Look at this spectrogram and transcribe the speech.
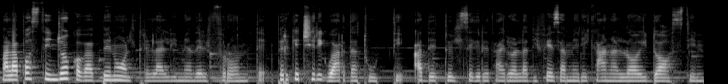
ma la posta in gioco va ben oltre la linea del fronte, perché ci riguarda tutti, ha detto il segretario alla difesa americana Lloyd Austin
